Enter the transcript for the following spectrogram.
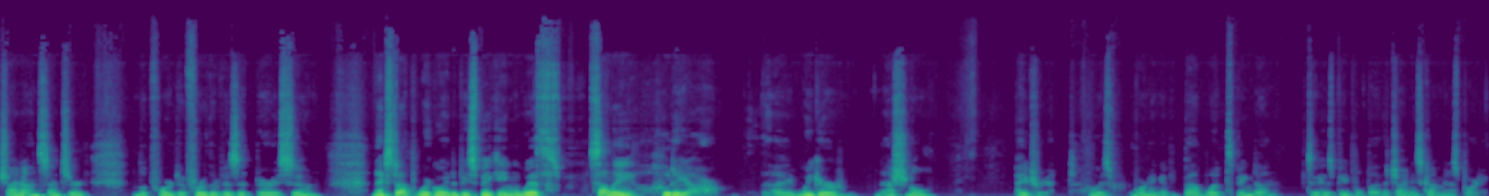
China Uncensored. Look forward to a further visit very soon. Next up, we're going to be speaking with Salih Hudayar, a Uyghur national patriot who is warning about what's being done to his people by the Chinese Communist Party.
